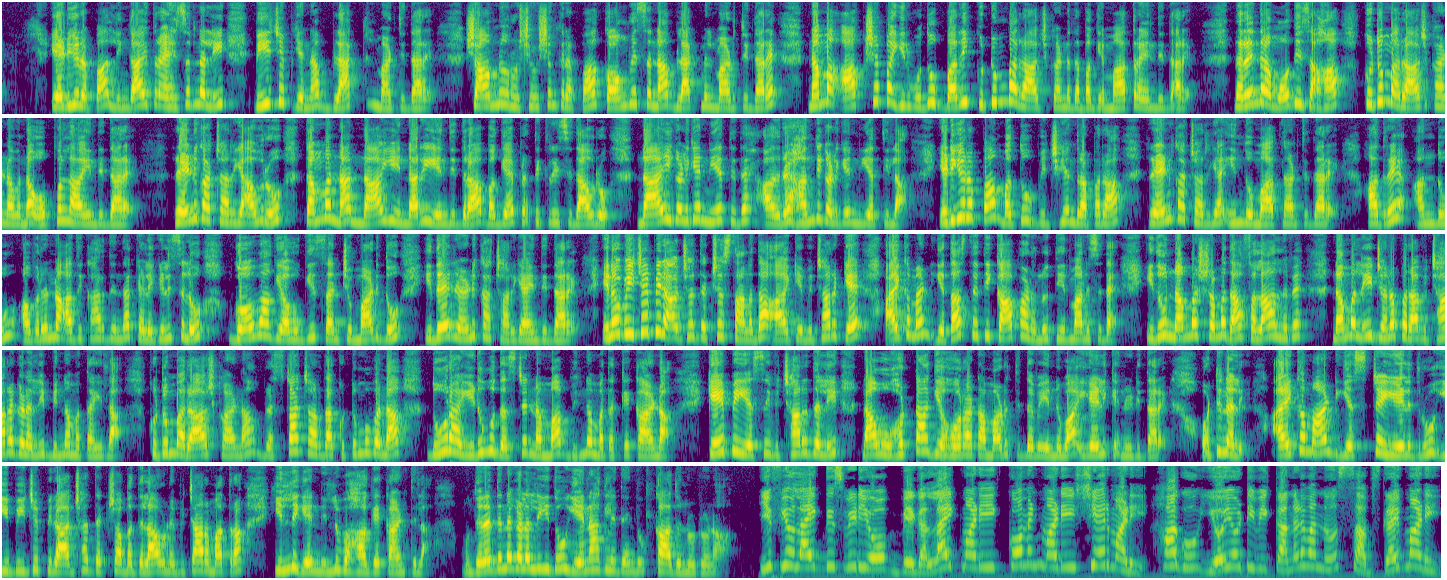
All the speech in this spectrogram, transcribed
ಯಡಿಯೂರಪ್ಪ ಲಿಂಗಾಯತರ ಹೆಸರಿನಲ್ಲಿ ಬಿಜೆಪಿಯನ್ನ ಬ್ಲಾಕ್ ಮೇಲ್ ಮಾಡ್ತಿದ್ದಾರೆ. ಶಾಮನೂರು ಶಿವಶಂಕರಪ್ಪ ಕಾಂಗ್ರೆಸ್ ಅನ್ನ ಬ್ಲಾಕ್ ಮೇಲ್ ಮಾಡುತ್ತಿದ್ದಾರೆ. ನಮ್ಮ ಆಕ್ಷೇಪ ಇರುವುದು ಬರೀ ಕುಟುಂಬ ರಾಜಕಾರಣದ ಬಗ್ಗೆ ಮಾತ್ರ ಎಂದಿದ್ದಾರೆ. ನರೇಂದ್ರ ಮೋದಿ ಸಹ ಕುಟುಂಬ ರಾಜಕಾರಣವನ್ನ ಒಪ್ಪಲ್ಲ ಎಂದಿದ್ದಾರೆ. ರೇಣುಕಾಚಾರ್ಯ ಅವರು ತಮ್ಮನ್ನ ನಾಯಿ ನರಿ ಎಂದಿದ್ರ ಬಗ್ಗೆ ಪ್ರತಿಕ್ರಿಯಿಸಿದ ಅವರು, ನಾಯಿಗಳಿಗೆ ನಿಯತ್ತಿದೆ, ಆದರೆ ಹಂದಿಗಳಿಗೆ ನಿಯತ್ತಿಲ್ಲ. ಯಡಿಯೂರಪ್ಪ ಮತ್ತು ವಿಜಯೇಂದ್ರ ಪರ ರೇಣುಕಾಚಾರ್ಯ ಇಂದು ಮಾತನಾಡ್ತಿದ್ದಾರೆ. ಆದರೆ ಅಂದು ಅವರನ್ನ ಅಧಿಕಾರದಿಂದ ಕೆಳಗಿಳಿಸಲು ಗೋವಾಗೆ ಹೋಗಿ ಸಂಚು ಮಾಡಿದ್ದು ಇದೇ ರೇಣುಕಾಚಾರ್ಯ ಎಂದಿದ್ದಾರೆ. ಇನ್ನು ಬಿಜೆಪಿ ರಾಜ್ಯಾಧ್ಯಕ್ಷ ಸ್ಥಾನದ ಆಯ್ಕೆ ವಿಚಾರಕ್ಕೆ ಹೈಕಮಾಂಡ್ ಯಥಾಸ್ಥಿತಿ ಕಾಪಾಡಲು ತೀರ್ಮಾನಿಸಿದೆ. ಇದು ನಮ್ಮ ಶ್ರಮದ ಫಲ ಅಲ್ಲವೇ? ನಮ್ಮಲ್ಲಿ ಜನಪರ ವಿಚಾರಗಳಲ್ಲಿ ಭಿನ್ನಮತ ಇಲ್ಲ. ಕುಟುಂಬ ರಾಜಕಾರಣ ಭ್ರಷ್ಟಾಚಾರದ ಕುಟುಂಬವನ್ನ ದೂರ ಇಡುವುದಷ್ಟೇ ನಮ್ಮ ಭಿನ್ನಮತಕ್ಕೆ ಕಾರಣ. ಕೆಪಿಎಸ್ಸಿ ವಿಚಾರದಲ್ಲಿ ನಾವು ಒಟ್ಟಾಗಿ ಹೋರಾಟ ಮಾಡುತ್ತಿದ್ದೇವೆ ಎನ್ನುವ ಹೇಳಿಕೆ ನೀಡಿದ್ದಾರೆ. ಒಟ್ಟಿನಲ್ಲಿ ಹೈಕಮಾಂಡ್ ಎಷ್ಟೇ ಹೇಳಿದ್ರು ಈ ಬಿಜೆಪಿ ರಾಜ್ಯಾಧ್ಯಕ್ಷ ಬದಲಾವಣೆ ವಿಚಾರ ಮಾತ್ರ ಇಲ್ಲಿಗೆ ನಿಲ್ಲುವ ಹಾಗೆ ಕಾಣ್ತಿಲ್ಲ. ಮುಂದಿನ ದಿನಗಳಲ್ಲಿ ಇದು ಏನಾಗಲಿದೆ ಎಂದು ಕಾದು ನೋಡೋಣ. If you like this video ಬೇಗ ಲೈಕ್ ಮಾಡಿ ಕಾಮೆಂಟ್ ಮಾಡಿ ಶೇರ್ ಮಾಡಿ ಹಾಗೂ ಯೋಯೋ ಟಿವಿ ಕನ್ನಡವನ್ನು ಸಬ್ಸ್ಕ್ರೈಬ್ ಮಾಡಿ.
